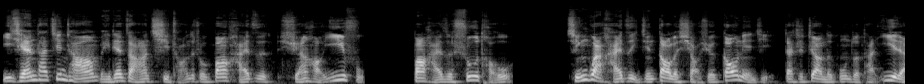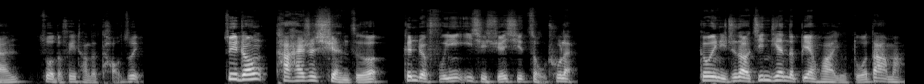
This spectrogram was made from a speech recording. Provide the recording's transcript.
以前他经常每天早上起床的时候帮孩子选好衣服，帮孩子梳头。尽管孩子已经到了小学高年级，但是这样的工作他依然做得非常的陶醉。最终，他还是选择跟着福音一起学习走出来。各位，你知道今天的变化有多大吗？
